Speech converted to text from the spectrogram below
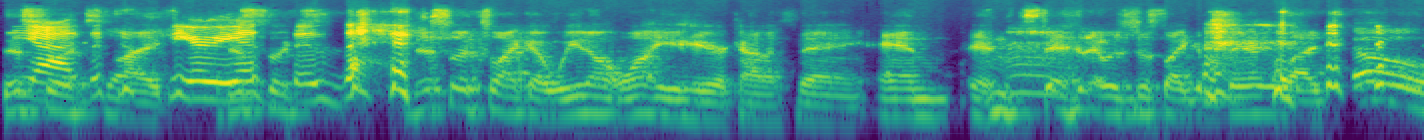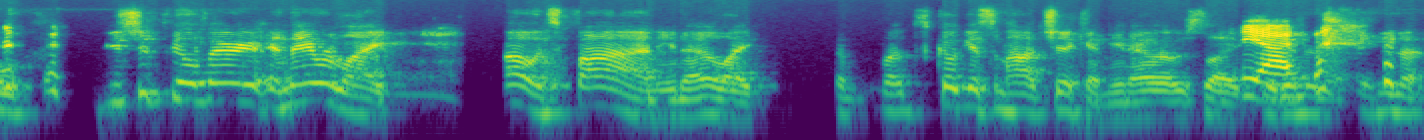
this yeah. looks This like is serious this looks, this looks like a we don't want you here kind of thing. And instead it was just like a very like, oh, you should feel very and they were like, oh, it's fine, you know, like let's go get some hot chicken, you know. It was like Yeah. you know,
